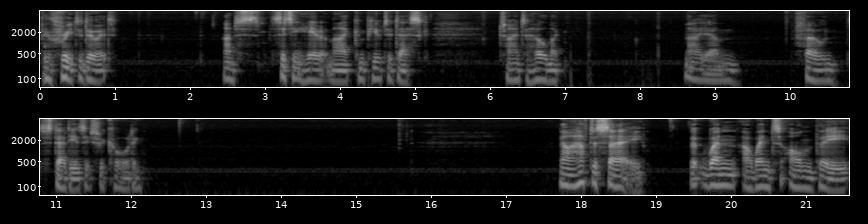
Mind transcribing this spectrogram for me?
feel free to do it. I'm sitting here at my computer desk trying to hold my my um, phone steady as it's recording. Now I have to say that when I went on the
